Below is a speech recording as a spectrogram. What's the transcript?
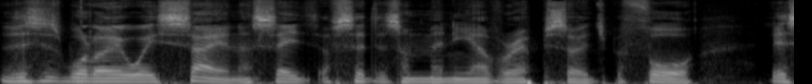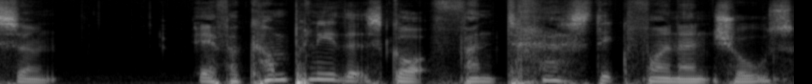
this is what I always say, and I say I've said this on many other episodes before. Listen, if a company that's got fantastic financials,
